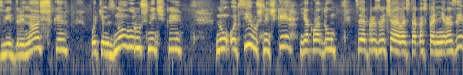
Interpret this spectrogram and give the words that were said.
дві дренажки, потім знову рушнички. Ну, оці рушнички я кладу, це я призвичаїлась так останні рази.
